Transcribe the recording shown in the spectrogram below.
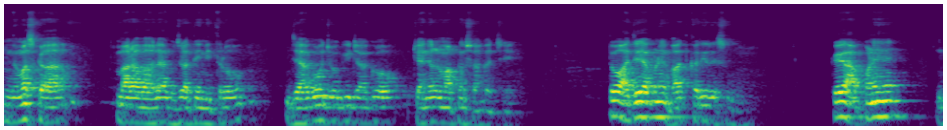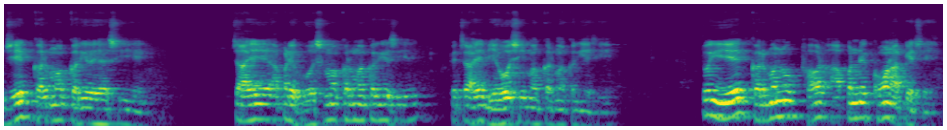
નમસ્કાર. મારા વાલા ગુજરાતી મિત્રો, જાગો જોગી જાગો ચેનલમાં આપનું સ્વાગત છે. તો આજે આપણે વાત કરી રહીશું કે આપણે જે કર્મ કરી રહ્યા છીએ, ચાહે આપણે હોશમાં કર્મ કરીએ છીએ કે ચાહે બેહોશીમાં કર્મ કરીએ છીએ, તો એ કર્મનું ફળ આપણને કોણ આપે છે?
